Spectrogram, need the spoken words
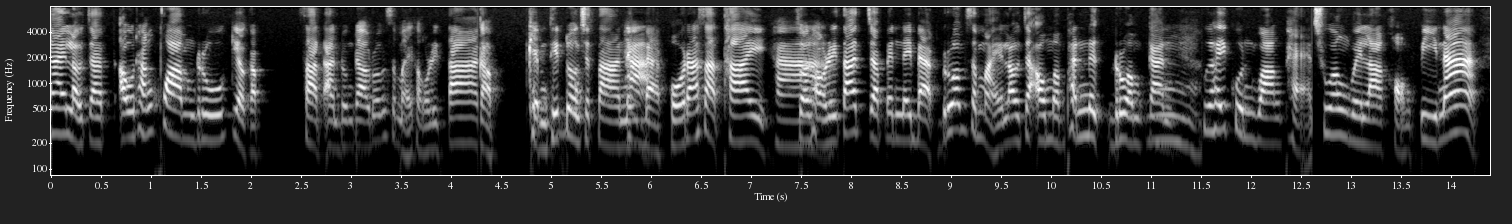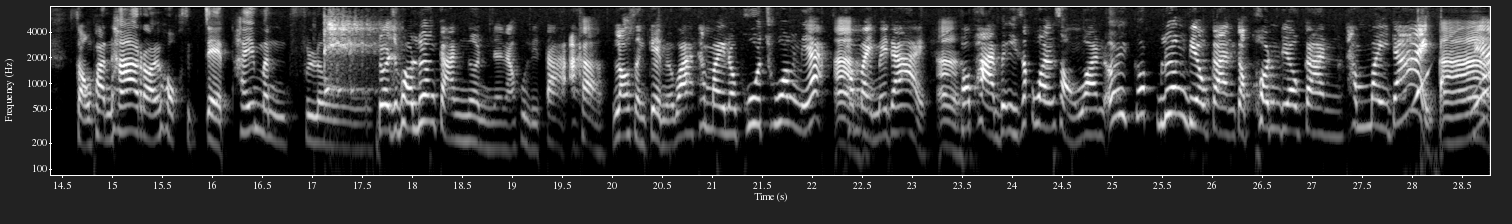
ง่ายๆเราจะเอาทั้งความรู้เกี่ยวกับศาสตร์อ่านดวงดาวร่วมสมัยของริต้ากับเข็มทิศดวงชะตาในค่ะแบบโหราศาสตร์ไทยค่ะส่วนของริต้าจะเป็นในแบบร่วมสมัยเราจะเอามาผนึกรวมกันอืมเพื่อให้คุณวางแผนช่วงเวลาของปีหน้า 2567 ให้มันฟล w โดยเฉพาะเรื่องการเงินเนี่ยนะคุณลิตาอะค่ะเราสังเกตไหมว่าทำไมเราพูดช่วงเนี้ยอ่า ทำไมไม่ได้ อ่าพอผ่านไปอีกสักวันสองวัน เอ้ยก็เรื่องเดียวกันกับคนเดียวกันทำไมได้ อ่าเนี่ย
